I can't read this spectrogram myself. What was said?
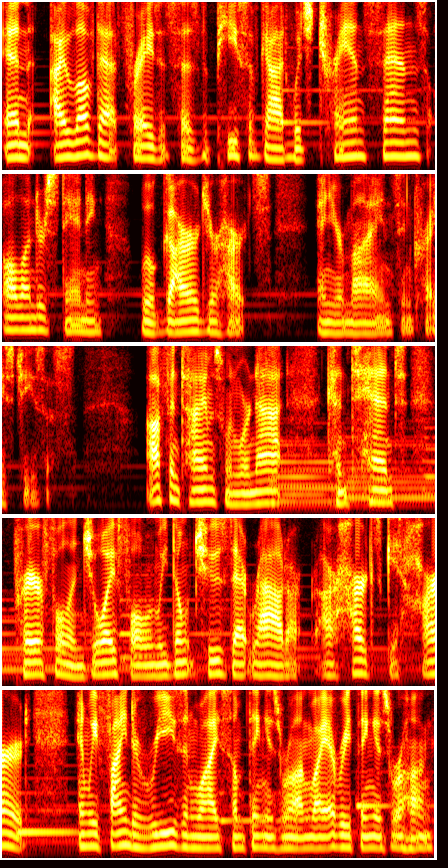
and I love that phrase. It says, the peace of God, which transcends all understanding, will guard your hearts and your minds in Christ Jesus. Oftentimes, when we're not content, prayerful, and joyful, when we don't choose that route, our, our hearts get hard and we find a reason why something is wrong, why everything is wrong.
